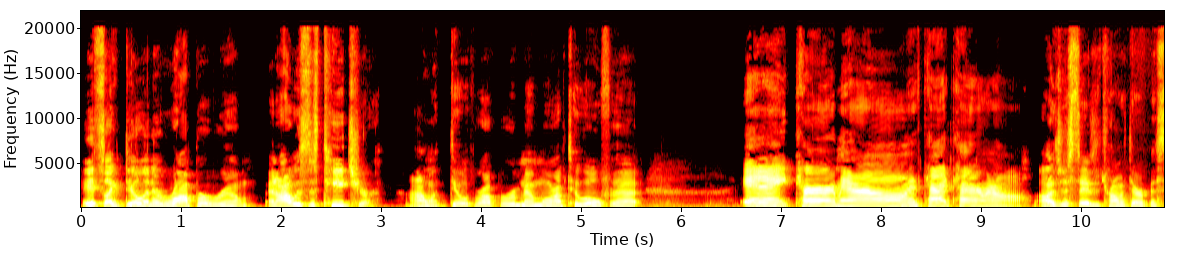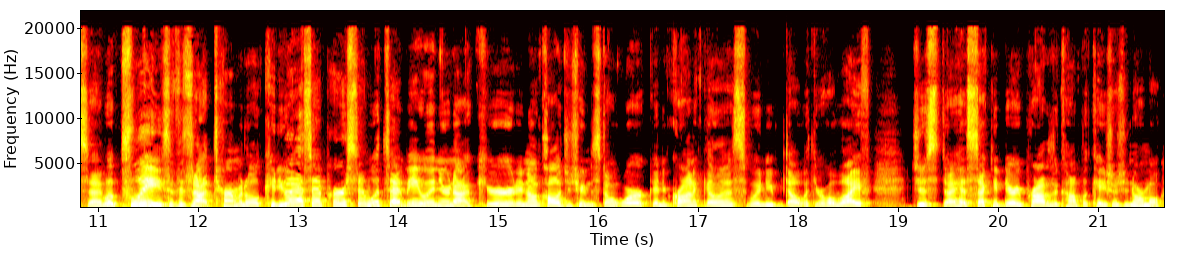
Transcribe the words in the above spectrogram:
it's like dealing in a romper room. And I was a teacher. I don't want to deal with romper room no more. I'm too old for that. It ain't terminal. It's not terminal. Oh, I'll just say as a trauma therapist said, well, please, if it's not terminal, can you ask that person what's that mean when you're not cured and oncology treatments don't work and chronic illness when you've dealt with your whole life just has secondary problems and complications are normal.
